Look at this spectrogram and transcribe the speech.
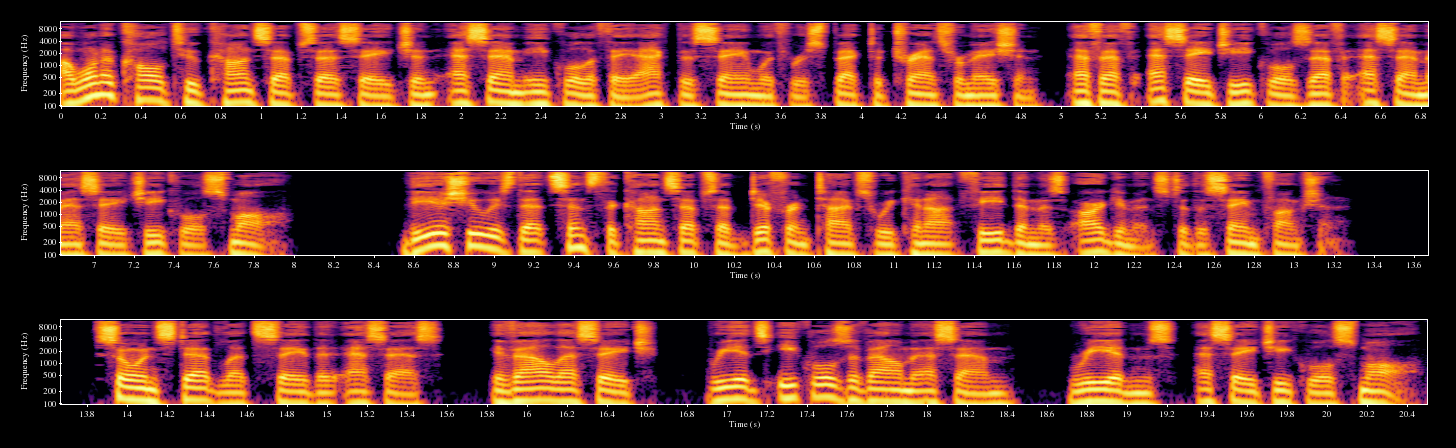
I want to call two concepts SH and SM equal if they act the same with respect to transformation, FFSH equals FSMSH equals small. The issue is that since the concepts have different types, we cannot feed them as arguments to the same function. So instead, let's say that SS, eval SH, reads equals evalm SM, readms, SH equals small.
